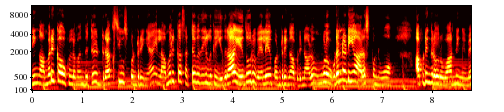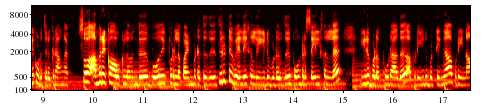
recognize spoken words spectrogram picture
நீங்கள் அமெரிக்காவுக்குள்ளே வந்துட்டு ட்ரக்ஸ் யூஸ் பண்ணுறீங்க இல்லை அமெரிக்கா சட்ட விதிகளுக்கு எதிராக ஏதோ ஒரு வேலையை பண்ணுறீங்க அப்படின்னாலும் உங்களை உடனடியாக அரெஸ்ட் பண்ணுவோம் அப்படிங்கிற ஒரு வார்னிங்குமே கொடுத்துருக்குறாங்க. ஸோ அமெரிக்காவுக்குள்ளே வந்து போதைப் பொருளை திருட்டு வேலைகளில் ஈடுபடுவது போன்ற செயல்களில் ஈடுபடக்கூடாது. அப்படி ஈடுபட்டீங்க அப்படின்னா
